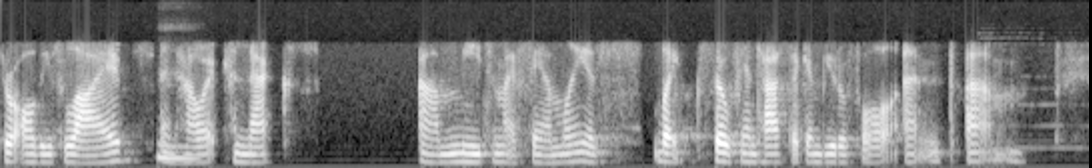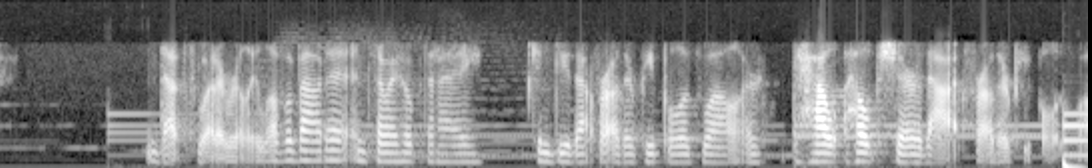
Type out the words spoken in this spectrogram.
through all these lives mm-hmm. and how it connects um, me to my family is like so fantastic and beautiful and um, that's what I really love about it and so I hope that I can do that for other people as well or help help share that for other people as well.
